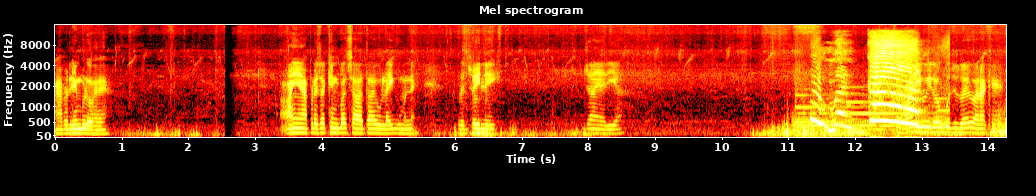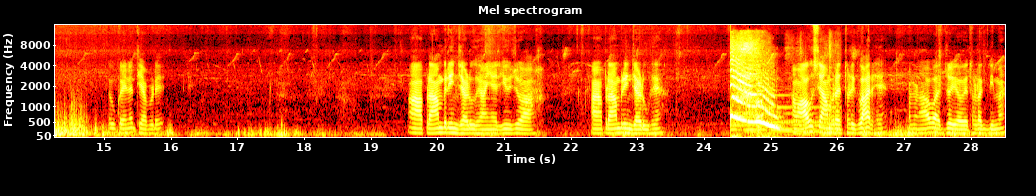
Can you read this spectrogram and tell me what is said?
આપણે લીમડો છે. અહીંયા આપણે ચકીને બસા હતા એવું લાગ્યું મને. આપણે જોઈ લઈ. જાય રહ્યા. વાડી હોય તો બધું તો રાખે. એવું કંઈ નથી આપણે. આ આપણે આંબરીન ઝાડું છે અહીંયા રહ્યું જો આ આ આપણે આંબરીન ઝાડું છે. આમ આવશે આંબરે થોડીક વાર છે. હમણાં આવવા જ જોઈએ હવે થોડાક દીમાં.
